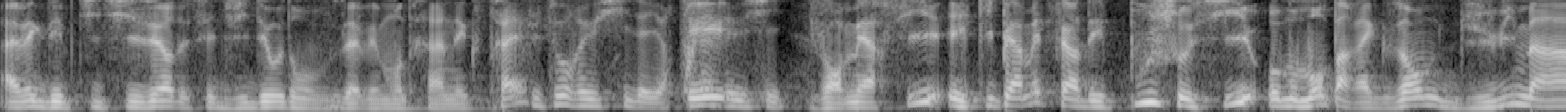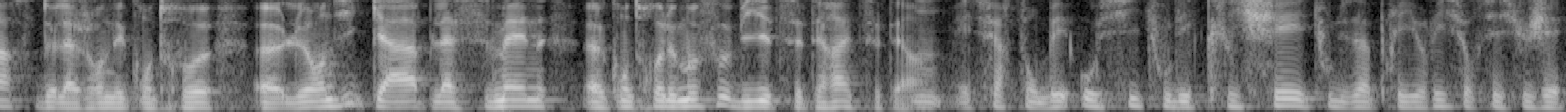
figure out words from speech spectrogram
avec des petits teasers de cette vidéo dont vous avez montré un extrait. Plutôt réussi d'ailleurs, très Et réussi. Je vous remercie. Et qui permet de faire des pushs aussi au moment, par exemple, du 8 mars, de la journée contre euh, le handicap, la semaine euh, contre l'homophobie, etc., etc. Hum, Et de faire tomber aussi tous les clichés et tous les a priori sur ces sujets.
